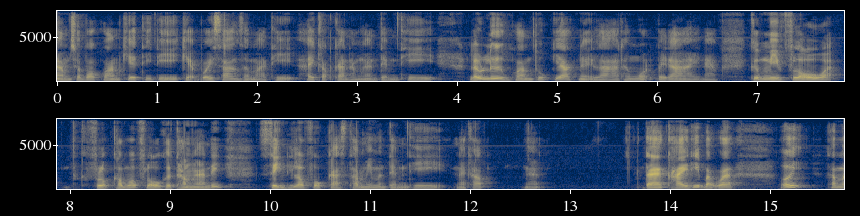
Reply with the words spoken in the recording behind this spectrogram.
นำเฉพาะความเครียดที่ดี เก็บไว้สร้างสมาธิให้กับการทำงานเต็มที่ แล้วลืมความทุกข์ยากเหนื่อยล้าทั้งหมดไปได้นะคือมีโฟล์อะคำว่าโฟล์คือทำงานที่สิ่งที่เราโฟกัสทำให้มันเต็มที่นะครับนะ แต่ใครที่แบบว่า เอ้ยทำไม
